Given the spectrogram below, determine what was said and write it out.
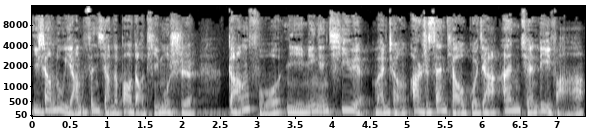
以上陆洋分享的报道题目是：港府拟明年七月完成二十三条国家安全立法。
